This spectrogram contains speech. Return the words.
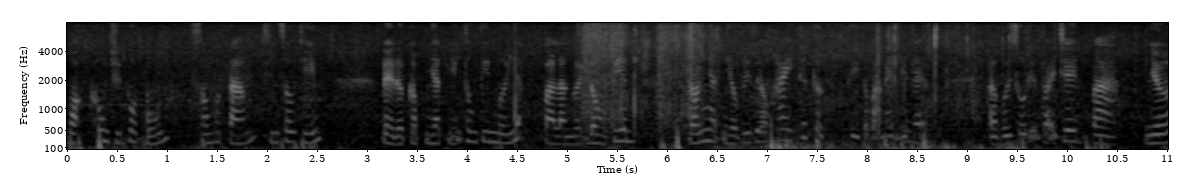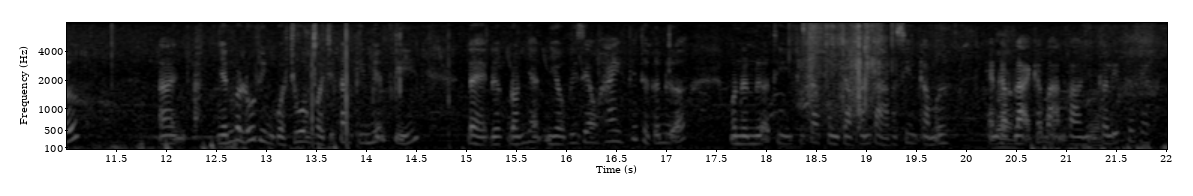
hoặc 0914 618 969 để được cập nhật những thông tin mới nhất và là người đầu tiên đón nhận nhiều video hay thiết thực thì các bạn hãy liên hệ à, với số điện thoại trên và nhớ à, nhấn vào nút hình của chuông và chữ đăng ký miễn phí để được đón nhận nhiều video hay thiết thực hơn nữa. Một lần nữa thì chúng ta cùng chào khán giả và xin cảm ơn. Hẹn gặp Vâng. lại các bạn vào những clip tiếp theo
